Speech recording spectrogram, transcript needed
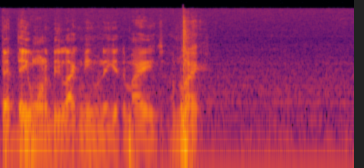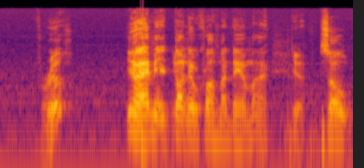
that they want to be like me when they get to my age. I'm like, for real? You know, I mean, it thought never crossed my damn mind. Yeah. So,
